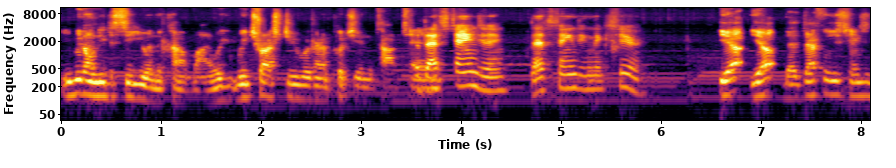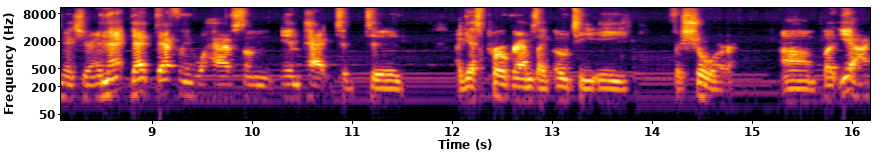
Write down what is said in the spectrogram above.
we don't need to see you in the combine. We, we trust you. We're going to put you in the top 10. But that's changing. That's changing next year. Yeah, yeah, that definitely is changing next year. And that, that definitely will have some impact to, to I guess, programs like OTE for sure. Um, but yeah,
